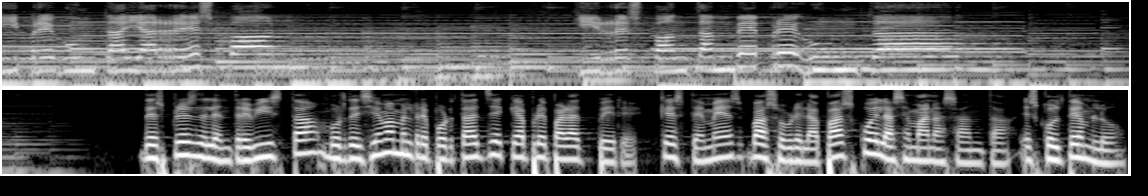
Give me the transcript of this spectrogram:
Qui pregunta ja respon, qui respon també pregunta. Després de l'entrevista, vos deixem amb el reportatge que ha preparat Pere, que este mes va sobre la Pasqua i la Setmana Santa. Escoltem-lo.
